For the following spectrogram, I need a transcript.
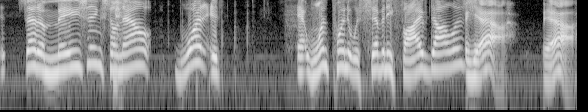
is that amazing? So now what it at one point it was seventy-five dollars. yeah, yeah.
